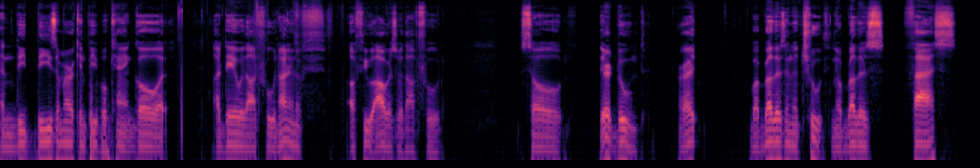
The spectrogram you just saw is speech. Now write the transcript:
And the, these American people can't go a, a day without food, not in a, a few hours without food. So they're doomed, right? But brothers in the truth, you know, brothers fast,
